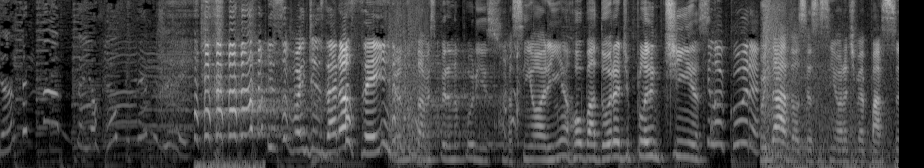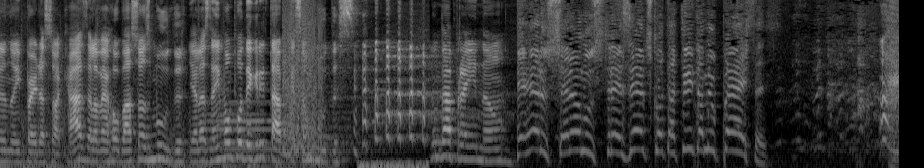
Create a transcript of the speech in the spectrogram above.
Nada, e. Isso foi de 0 a 100. Eu não tava esperando por isso. A senhorinha roubadora de plantinhas. Que loucura. Cuidado, ó, se essa senhora estiver passando aí perto da sua casa, ela vai roubar suas mudas. E elas nem vão poder gritar, porque são mudas. Não dá pra ir, não. Guerreiros, seremos 300 contra 30 mil peças.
